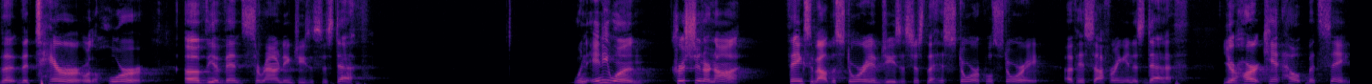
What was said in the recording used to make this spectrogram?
the, the terror or the horror of the events surrounding Jesus' death. When anyone, Christian or not, thinks about the story of Jesus, just the historical story of his suffering and his death, your heart can't help but sink.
